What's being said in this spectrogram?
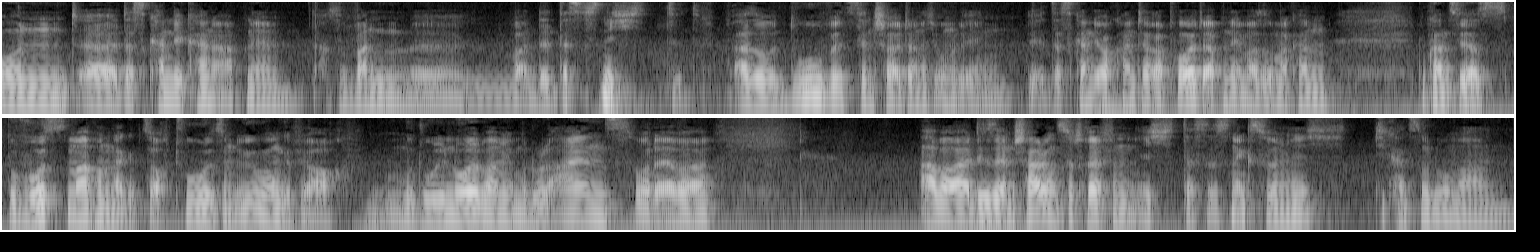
Und äh, das kann dir keiner abnehmen. Also wann, äh, wann, das ist nicht, also du willst den Schalter nicht umlegen. Das kann dir auch kein Therapeut abnehmen. Also man kann, du kannst dir das bewusst machen, da gibt es auch Tools und Übungen, gibt ja auch Modul 0 bei mir, Modul 1, whatever. Aber diese Entscheidung zu treffen, ich, das ist nichts für mich, die kannst nur du machen.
